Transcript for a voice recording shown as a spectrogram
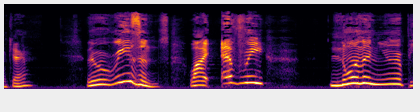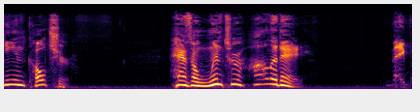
Okay? There are reasons why every Northern European culture has a winter holiday. They've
